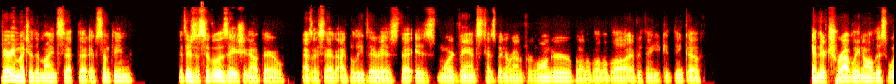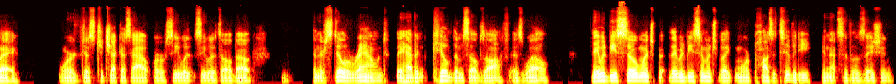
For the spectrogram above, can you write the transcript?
very much of the mindset that if something if there's a civilization out there, as I said, I believe there is that is more advanced, has been around for longer, blah blah blah blah blah, everything you can think of, and they're traveling all this way, or just to check us out or see what see what it's all about, and they're still around. They haven't killed themselves off as well. They would be so much. They would be so much like more positivity in that civilization,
